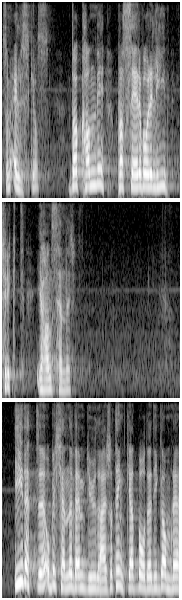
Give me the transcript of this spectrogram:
som elsker oss. Da kan vi plassere våre liv trygt i hans hender. I dette å bekjenne hvem Gud er, så tenker jeg at både de gamle,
